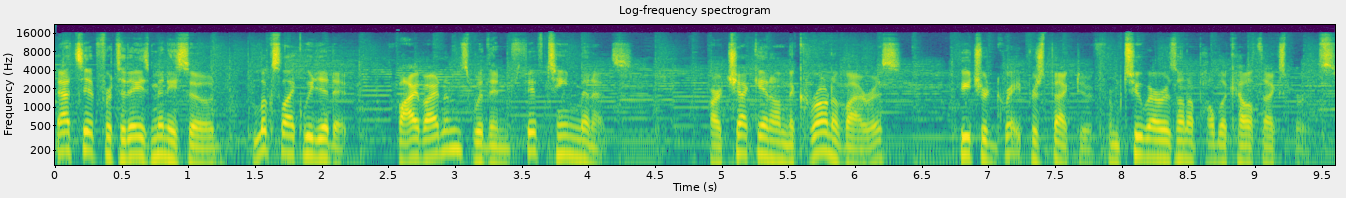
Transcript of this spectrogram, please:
That's it for today's minisode. Looks like we did it. Five items within 15 minutes. Our check-in on the coronavirus featured great perspective from two Arizona public health experts.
